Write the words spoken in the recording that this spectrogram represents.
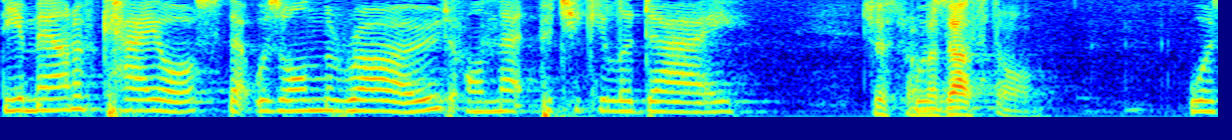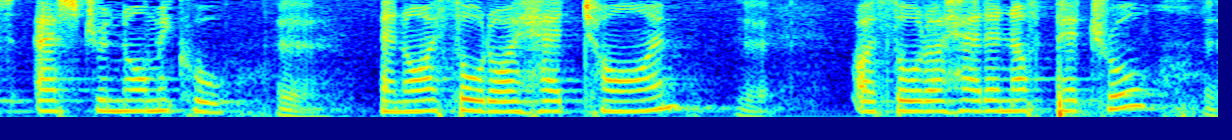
the amount of chaos that was on the road on that particular day just from was, a dust storm was astronomical. Yeah. And I thought I had time. Yeah. I thought I had enough petrol. Yeah.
